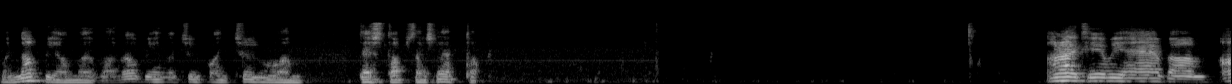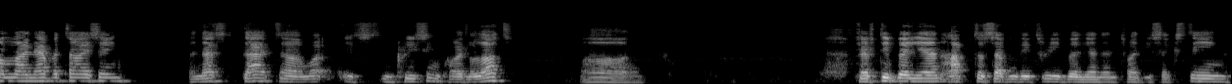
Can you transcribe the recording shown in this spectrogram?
would not be on mobile. They'll be in the 2.2 um, desktop slash laptop. All right, here we have um, online advertising, and that's that uh, is increasing quite a lot. Uh, 50 billion up to 73 billion in 2016,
